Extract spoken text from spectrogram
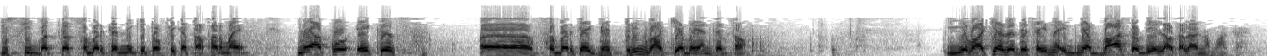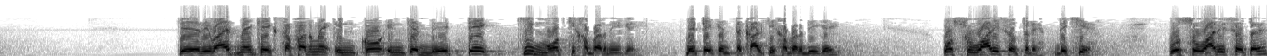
مصیبت پر صبر کرنے کی توفیق عطا فرمائے۔ میں آپ کو ایک صبر کا ایک بہترین واقعہ بیان کرتا ہوں۔ یہ واقعہ حضرت سیدنا ابن عباس رضی اللہ تعالیٰ نما کا ہے۔ کہ روایت میں کہ ایک سفر میں ان کو، ان کے بیٹے کی موت کی خبر دی گئی، بیٹے کے انتقال کی خبر دی گئی۔ وہ سواری سے اترے، دیکھیے، وہ سواری سے اترے۔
